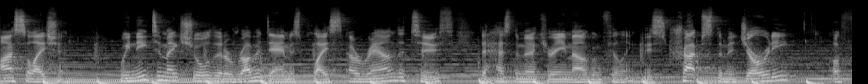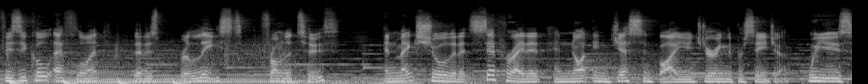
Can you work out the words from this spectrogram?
isolation. We need to make sure that a rubber dam is placed around the tooth that has the mercury amalgam filling. This traps the majority of physical effluent that is released from the tooth and make sure that it's separated and not ingested by you during the procedure. We use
